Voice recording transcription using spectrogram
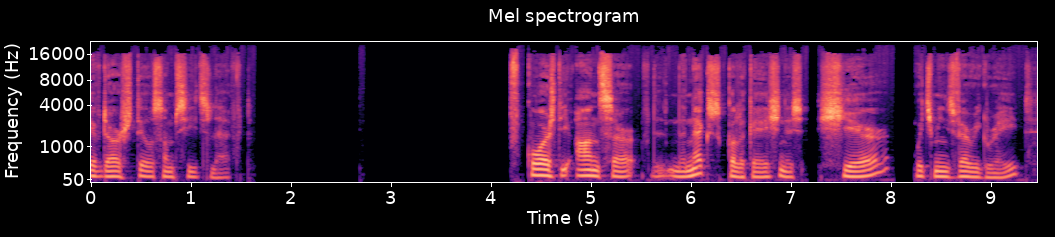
if there are still some seats left. Of course, the answer, the next collocation is sheer, which means very great,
